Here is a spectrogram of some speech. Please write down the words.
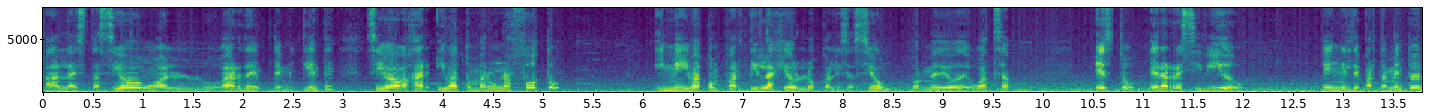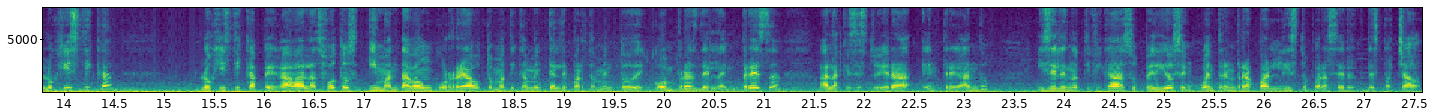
a la estación o al lugar de, de mi cliente, se iba a bajar, iba a tomar una foto y me iba a compartir la geolocalización por medio de WhatsApp. Esto era recibido en el departamento de logística Logística pegaba las fotos y mandaba un correo automáticamente al departamento de compras de la empresa a la que se estuviera entregando y se les notificaba su pedido se encuentra en Rapa listo para ser despachado.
